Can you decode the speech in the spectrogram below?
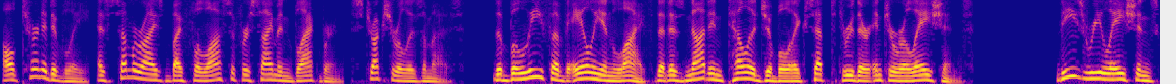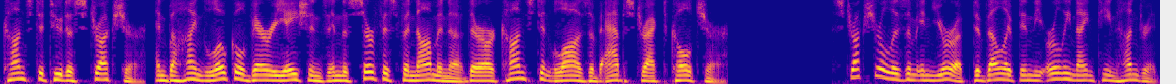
Alternatively, as summarized by philosopher Simon Blackburn, structuralism is the belief of alien life that is not intelligible except through their interrelations. These relations constitute a structure, and behind local variations in the surface phenomena there are constant laws of abstract culture. Structuralism in Europe developed in the early 1900s,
